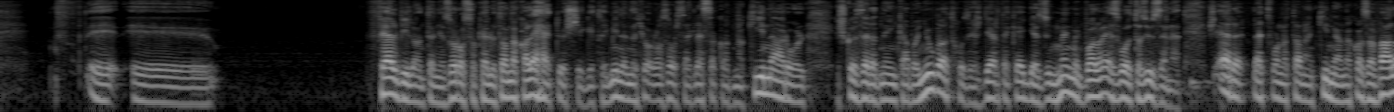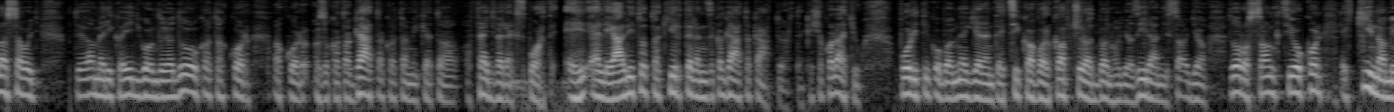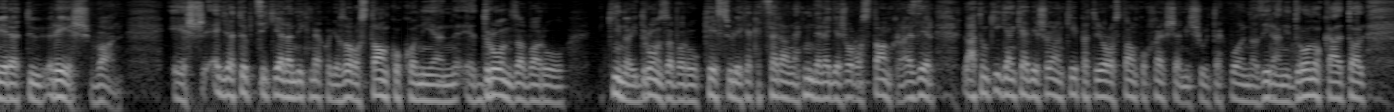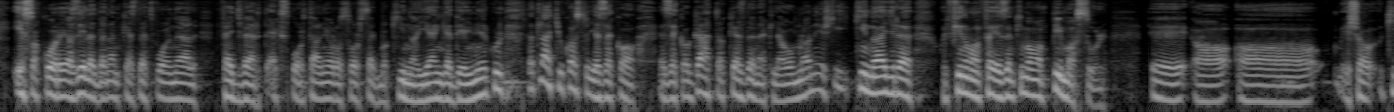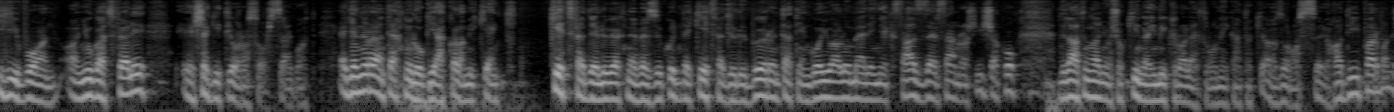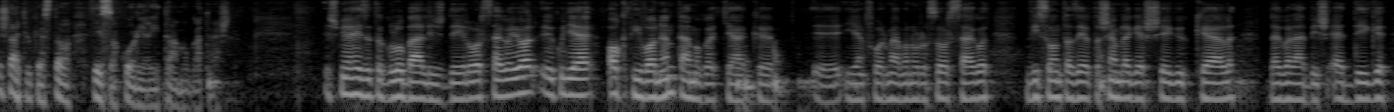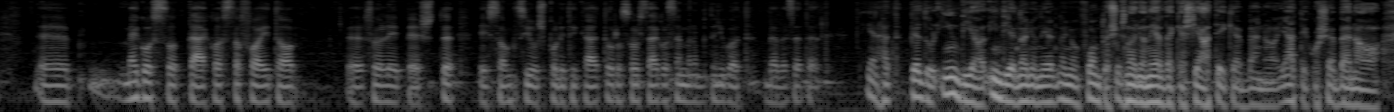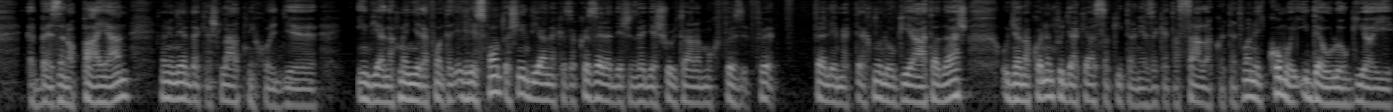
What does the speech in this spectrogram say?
felvillantani az oroszok előtt annak a lehetőségét, hogy mi lenne, hogy Oroszország leszakadna Kínáról, és közeledne inkább a nyugathoz, és gyertek, egyezünk meg, meg valami, ez volt az üzenet. És erre lett volna talán Kínának az a válasza, hogy, hogy Amerika így gondolja a dolgokat, akkor, akkor azokat a gátakat, amiket a, a fegyverexport elé állítottak, hirtelen ezek a gátak áttörtek. És akkor látjuk, a politikóban megjelent egy cikk avval kapcsolatban, hogy az iráni, az orosz szankciókon egy Kína méretű rés van és egyre több cikk jelenik meg, hogy az orosz tankokon ilyen drónzavaró kínai drónzavaró készülékeket szerelnek minden egyes orosz tankra. Ezért látunk igen kevés olyan képet, hogy orosz tankok megsemmisültek volna az iráni drónok által. Észak-Korea az életben nem kezdett volna el fegyvert exportálni Oroszországba kínai engedély nélkül. Tehát látjuk azt, hogy ezek a, ezek a gátak kezdenek leomlani, és így Kína egyre, hogy finoman fejezem ki magam, pimaszul a, a, és a kihívóan a nyugat felé segíti Oroszországot. Egyenlően olyan technológiákkal, amik ilyen kétfedelőek nevezzük, de kétfedelő bőrön, tehát ilyen golyóálló mellények, százezer számra sisakok, de látunk nagyon sok kínai mikroelektronikát az orosz hadiparban, és látjuk ezt az észak-koreai támogatást. És mi a helyzet a globális délországaival? Ők ugye aktívan nem támogatják ilyen formában Oroszországot, viszont azért a semlegességükkel legalábbis eddig megosztották azt a fajta föllépést és szankciós politikát Oroszországgal szemben, amit a nyugat bevezetett. Igen, hát például India, India nagyon, nagyon fontos és nagyon érdekes játék ebben a játékos ebben a, ebben ezen a pályán. Nagyon érdekes látni, hogy Indiának mennyire fontos. Egyrészt fontos Indiának ez a közeledés az Egyesült Államok föz, fö, felé, meg technológia átadás, ugyanakkor nem tudják elszakítani ezeket a szálakat. Tehát van egy komoly ideológiai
